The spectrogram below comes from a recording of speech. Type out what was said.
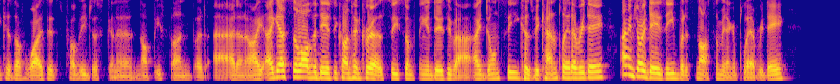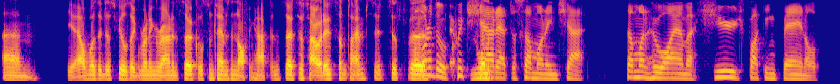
because otherwise it's probably just gonna not be fun. But I, I don't know. I, I guess a lot of the DayZ content creators see something in DayZ that I, don't see because we can play it every day. I enjoy DayZ, but it's not something I can play every day. Um, yeah, otherwise it just feels like running around in circles sometimes and nothing happens. That's just how it is sometimes. It's just for. I want to do a quick wanna- shout out to someone in chat, someone who I am a huge fucking fan of.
